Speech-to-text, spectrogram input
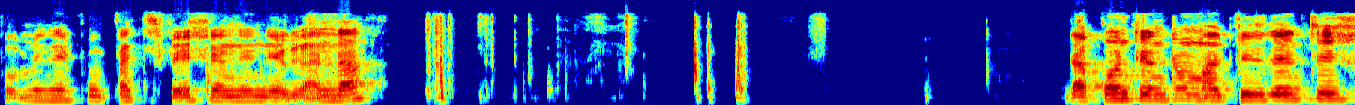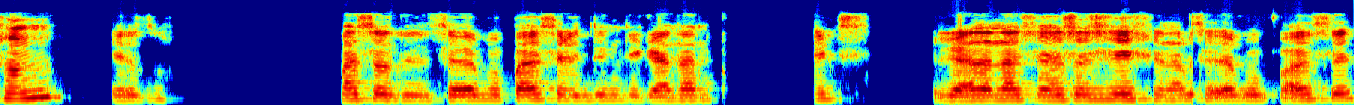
for meaningful participation in Uganda. The content of my presentation is the Cerebral Palsy within the Ugandan context, Uganda National Association of Cerebral Palsy,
